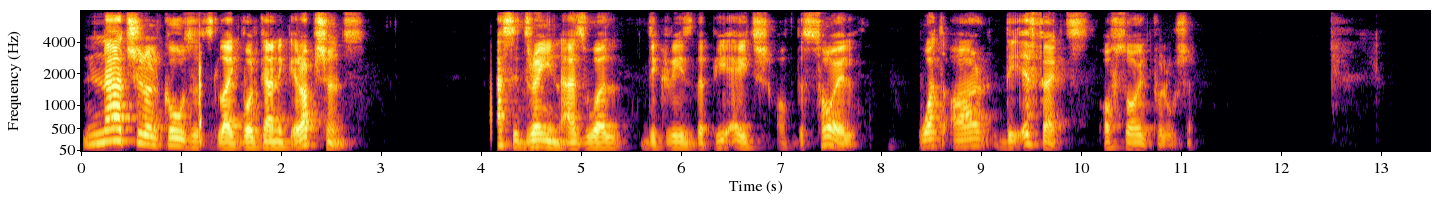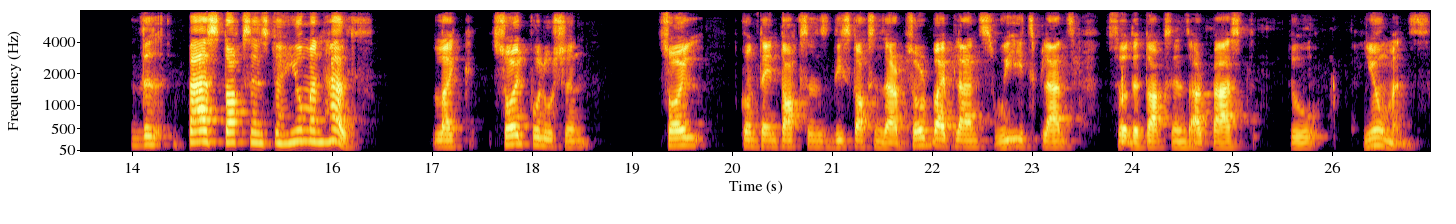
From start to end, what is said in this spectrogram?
natural causes like volcanic eruptions, acid rain as well decrease the pH of the soil. What are the effects of soil pollution? The pass toxins to human health like soil pollution, soil contain toxins. These toxins are absorbed by plants. We eat plants, so the toxins are passed to humans.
